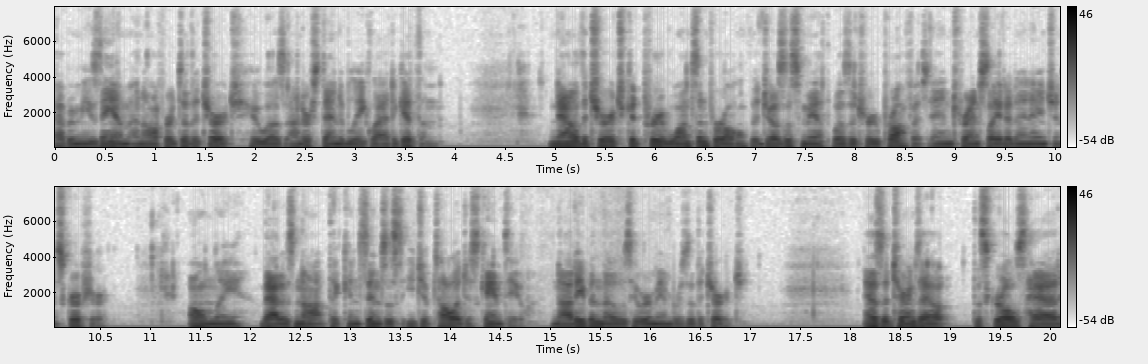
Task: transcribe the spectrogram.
of a museum and offered to the church, who was understandably glad to get them. Now the church could prove once and for all that Joseph Smith was a true prophet and translated an ancient scripture. Only that is not the consensus Egyptologists came to, not even those who were members of the church. As it turns out, the scrolls had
